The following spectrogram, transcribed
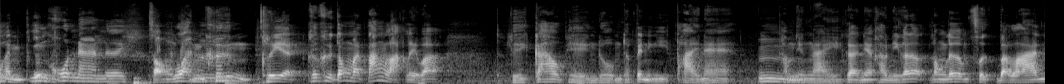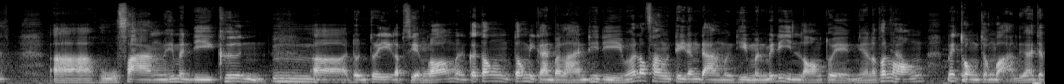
วันยิ่งยิ่งโคตรนานเลยสองวันครึ่งเครียดก็คือต้องมาตั้งหลักเลยว่าเหลือเก้าเพลงโดมถ้าเป็นอย่างนี้ตายแน่ทำยังไง ก็เนี่ยคราวนี้ก็ต้องเริ่มฝึก balance อ่าหูฟังให้มันดีขึ้นอ่าดนตรีกับเสียงร้องมันก็ต้องต้องมีการ balance ที่ดีเพราะเราฟังดนตรีดังๆบางทีมันไม่ได้ยินร้องตัวเองเนี่ยเราก็ร้องไม่ตรงจังหวะหรืออาจจะ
